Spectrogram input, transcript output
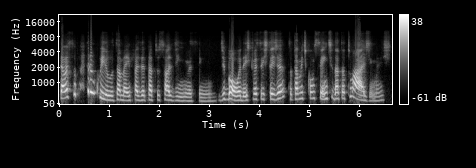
Então é super tranquilo também fazer tatu sozinho, assim, de boa, desde que você esteja totalmente consciente da tatuagem, mas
